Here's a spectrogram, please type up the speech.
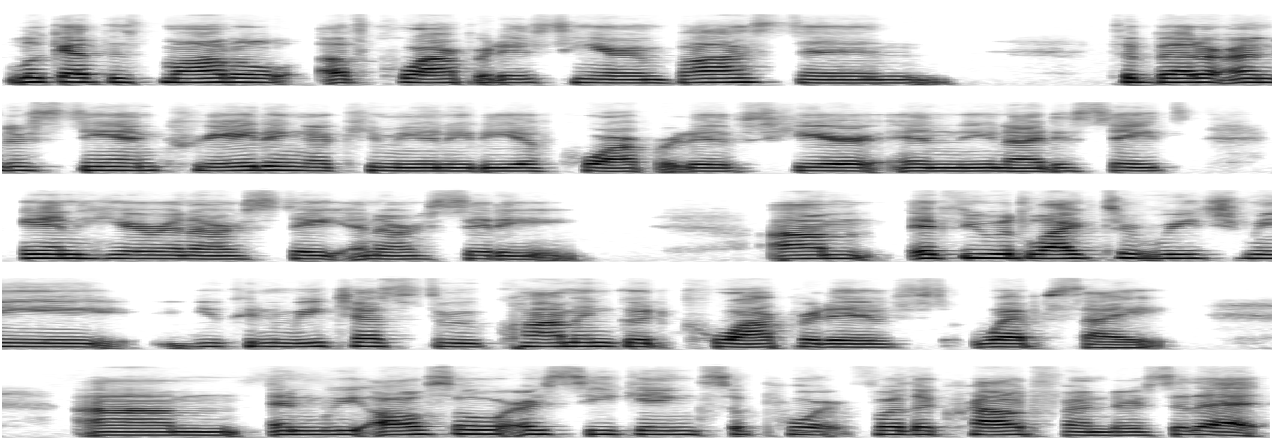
look at this model of cooperatives here in Boston to better understand creating a community of cooperatives here in the United States and here in our state and our city. Um, if you would like to reach me, you can reach us through Common Good Cooperatives website. Um, and we also are seeking support for the crowdfunder so that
